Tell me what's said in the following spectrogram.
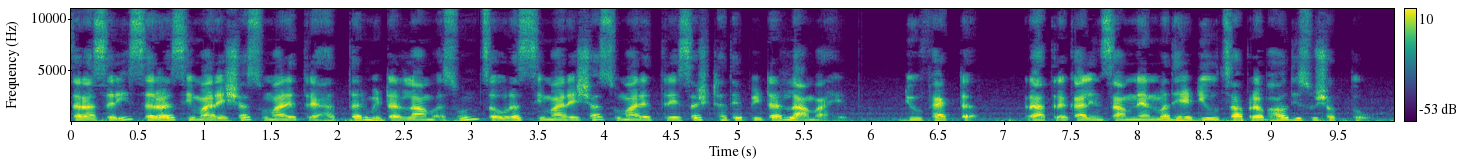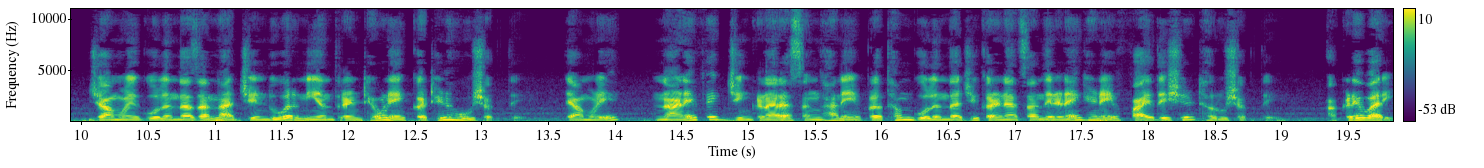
सरासरी सरळ सीमारेषा सुमारे त्र्याहत्तर मीटर लांब असून चौरस सीमारेषा सुमारे त्रेसष्ट ते मीटर लांब आहेत. ड्यू फॅक्टर रात्रकालीन सामन्यांमध्ये ड्यूचा प्रभाव दिसू शकतो ज्यामुळे गोलंदाजांना चेंडूवर नियंत्रण ठेवणे कठीण होऊ शकते. त्यामुळे नाणेफेक जिंकणाऱ्या संघाने प्रथम गोलंदाजी करण्याचा निर्णय घेणे फायदेशीर ठरू शकते. आकडेवारी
